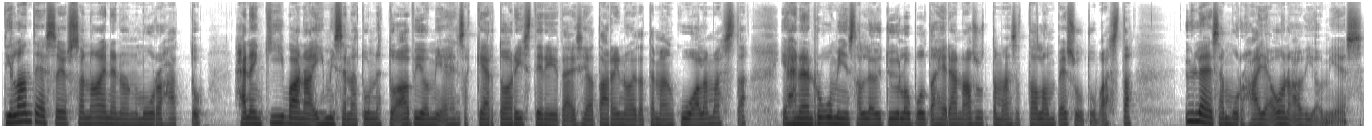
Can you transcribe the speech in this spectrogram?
Tilanteessa, jossa nainen on murhattu, hänen kiivaana ihmisenä tunnettu aviomiehensä kertoo ristiriitaisia tarinoita tämän kuolemasta, ja hänen ruumiinsa löytyy lopulta heidän asuttamansa talon pesutuvasta. Yleensä murhaaja on aviomies.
